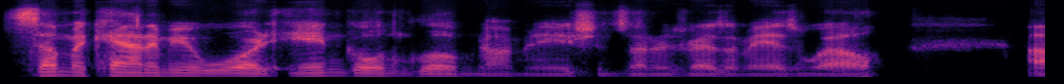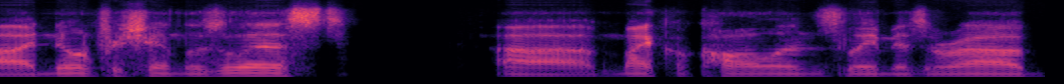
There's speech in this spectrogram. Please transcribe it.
Some Academy Award and Golden Globe nominations on his resume as well. Uh, known for Schindler's List, uh, Michael Collins, Les Miserables,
